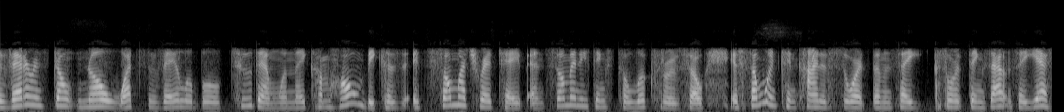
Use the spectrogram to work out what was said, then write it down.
the veterans don't know what's available to them when they come home because it's so much red tape and so many things to look through. So if someone can kind of sort them and say sort things out and say, "Yes,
